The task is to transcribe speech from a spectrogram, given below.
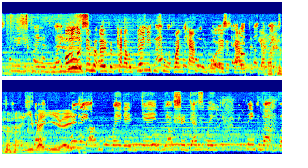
Yeah, so basically we're just playing with light All of them are overpowered. Don't even call one character more overpowered than the other. you right, you right. Really underrated game. Y'all should definitely think about. Bu-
